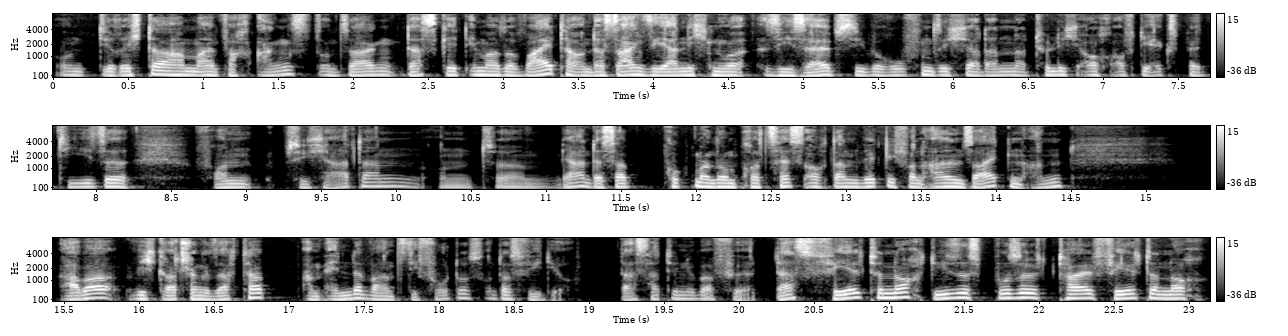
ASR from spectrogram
Und die Richter haben einfach Angst und sagen, das geht immer so weiter. Und das sagen sie ja nicht nur sie selbst, sie berufen sich ja dann natürlich auch auf die Expertise von Psychiatern. Und ähm, ja, deshalb guckt man so einen Prozess auch dann wirklich von allen Seiten an. Aber wie ich gerade schon gesagt habe, am Ende waren es die Fotos und das Video. Das hat ihn überführt. Das fehlte noch, dieses Puzzleteil fehlte noch,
